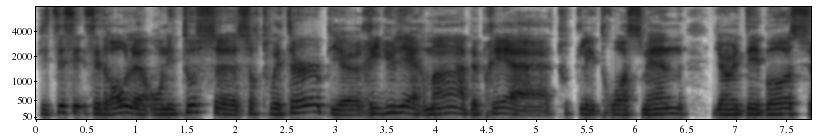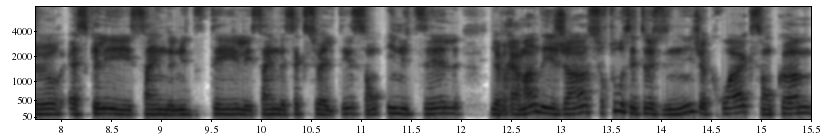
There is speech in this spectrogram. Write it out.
puis tu sais, c'est drôle, on est tous euh, sur Twitter, puis euh, régulièrement, à peu près à toutes les trois semaines, il y a un débat sur est-ce que les scènes de nudité, les scènes de sexualité sont inutiles. Il y a vraiment des gens, surtout aux États-Unis, je crois, qui sont comme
